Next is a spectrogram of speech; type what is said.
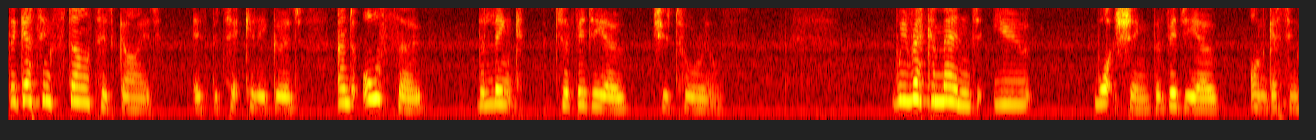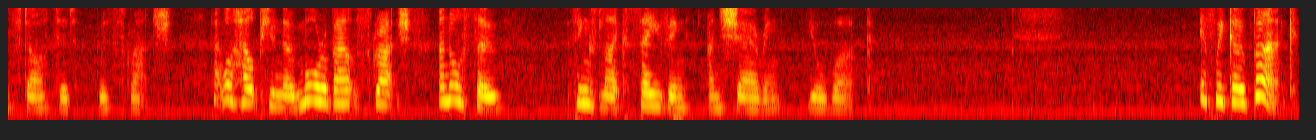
The Getting Started guide is particularly good and also the link to video tutorials. We recommend you watching the video on getting started with Scratch. That will help you know more about Scratch and also things like saving and sharing your work. If we go back,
